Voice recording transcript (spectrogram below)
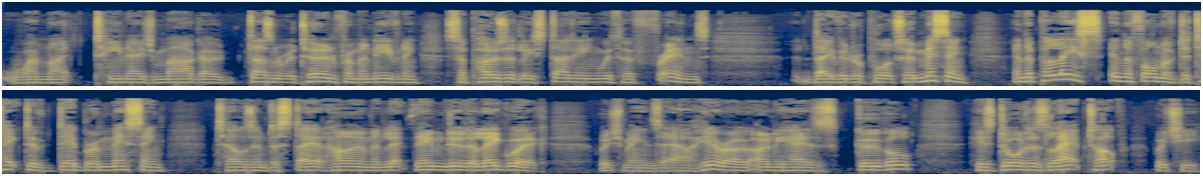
One night, teenage Margot doesn't return from an evening supposedly studying with her friends. David reports her missing, and the police, in the form of Detective Debra Messing, tells him to stay at home and let them do the legwork, which means our hero only has Google, his daughter's laptop, which he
